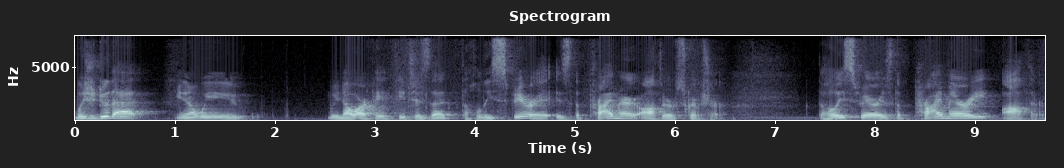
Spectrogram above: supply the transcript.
We should do that. You know, we, we know our faith teaches that the Holy Spirit is the primary author of Scripture. The Holy Spirit is the primary author.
